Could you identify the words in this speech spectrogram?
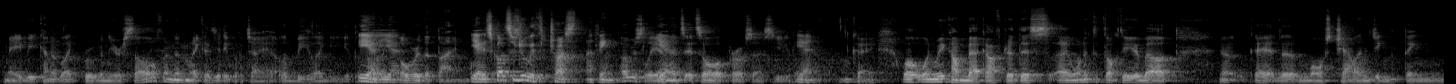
maybe kind of like proven yourself, and then mereka jadi percaya lebih lagi gitu. Yeah, like, yeah. Over the time. yeah it's got to do with trust i think Obviously, Yeah. and it's it's all a process. You yeah Okay. Well, when we come back after this, I wanted to talk to you about you know, kayak the most challenging thing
